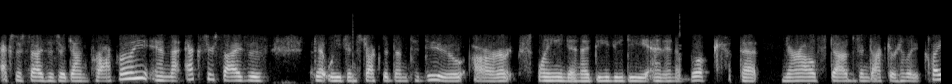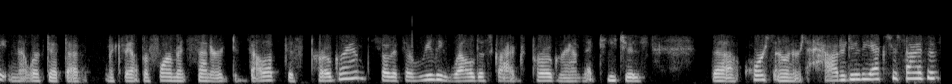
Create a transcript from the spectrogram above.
exercises are done properly, and the exercises that we've instructed them to do are explained in a DVD and in a book that Narelle Stubbs and Dr. Hilary Clayton that worked at the McPhail Performance Center developed this program. So it's a really well described program that teaches the horse owners how to do the exercises.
